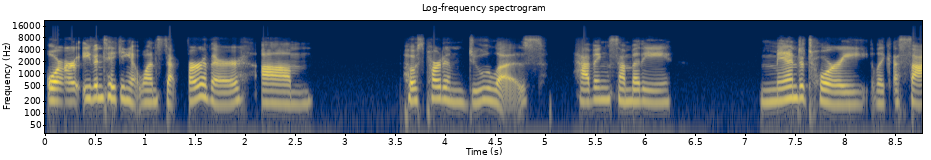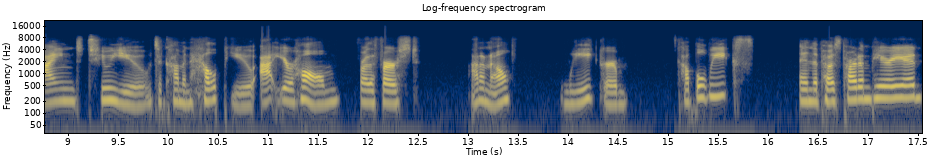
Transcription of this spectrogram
Or even taking it one step further, um, postpartum doulas, having somebody mandatory, like assigned to you to come and help you at your home for the first, I don't know, week or couple weeks in the postpartum period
